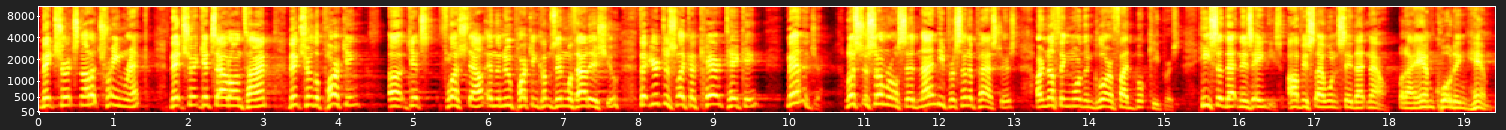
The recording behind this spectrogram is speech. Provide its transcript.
make sure it's not a train wreck, make sure it gets out on time, make sure the parking uh, gets flushed out and the new parking comes in without issue, that you're just like a caretaking manager. Lester Sumrall said 90% of pastors are nothing more than glorified bookkeepers. He said that in his 80s. Obviously, I wouldn't say that now, but I am quoting him.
